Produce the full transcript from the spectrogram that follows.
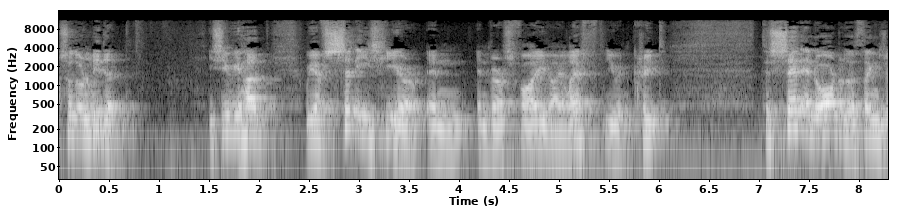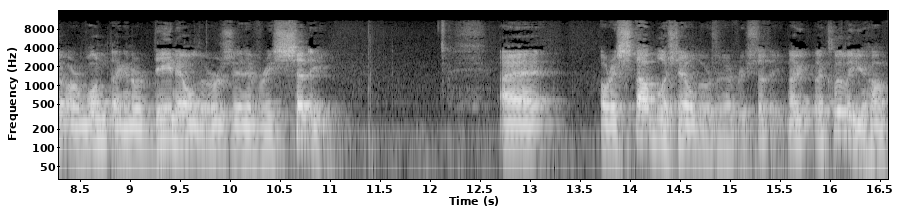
So they're needed. You see, we had we have cities here in, in verse five. I left you in Crete to set in order the things that are wanting and ordain elders in every city, uh, or establish elders in every city. Now, now clearly, you have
